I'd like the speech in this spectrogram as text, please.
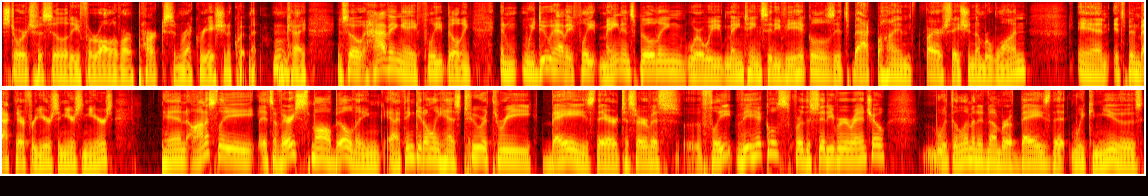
storage facility for all of our parks and recreation equipment. Hmm. Okay. And so having a fleet building, and we do have a fleet maintenance building where we maintain city vehicles. It's back behind fire station number one. And it's been back there for years and years and years. And honestly, it's a very small building. I think it only has two or three bays there to service uh, fleet vehicles for the city of Rio Rancho. With the limited number of bays that we can use,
